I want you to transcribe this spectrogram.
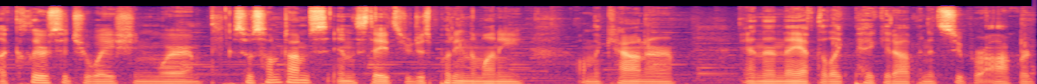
a clear situation where, so sometimes in the States, you're just putting the money on the counter and then they have to like pick it up and it's super awkward.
